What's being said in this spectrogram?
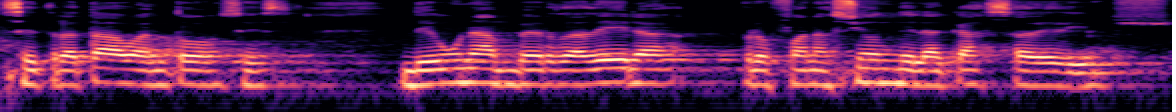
Se trataba entonces de una verdadera profanación de la casa de Dios.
